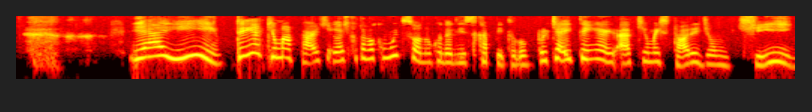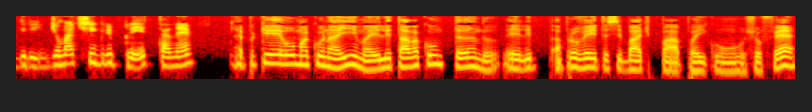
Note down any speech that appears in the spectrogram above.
e aí, tem aqui uma parte, eu acho que eu tava com muito sono quando eu li esse capítulo, porque aí tem aqui uma história de um tigre, de uma tigre preta, né? É porque o Makunaíma, ele tava contando, ele aproveita esse bate-papo aí com o chofer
